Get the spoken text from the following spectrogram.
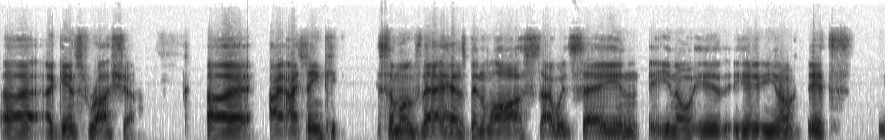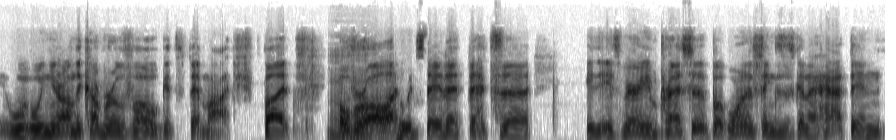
uh, against Russia. Uh, I, I think some of that has been lost. I would say, and you know, he, he, you know, it's w- when you're on the cover of Vogue, it's a bit much. But overall, I would say that that's uh, it, it's very impressive. But one of the things that's going to happen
